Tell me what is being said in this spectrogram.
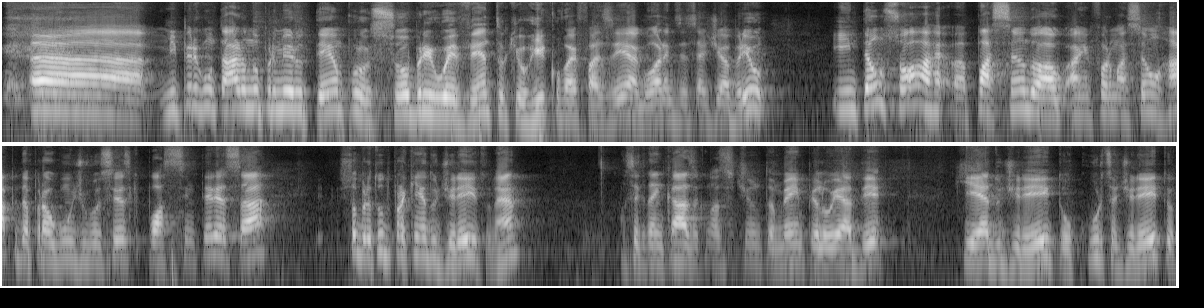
uh, me perguntaram no primeiro tempo sobre o evento que o Rico vai fazer agora em 17 de abril. E então, só uh, passando a, a informação rápida para alguns de vocês que possam se interessar, sobretudo para quem é do direito, né? Você que está em casa, que está assistindo também pelo EAD, que é do direito, ou cursa direito.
